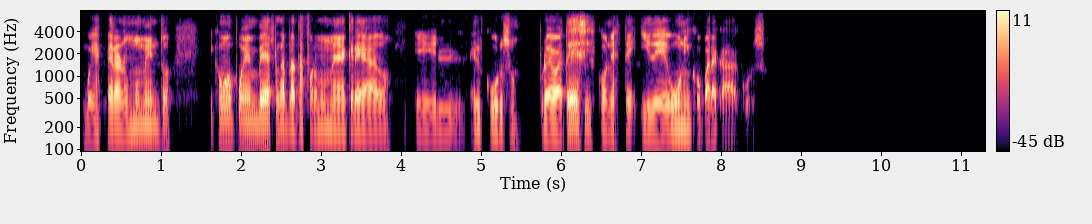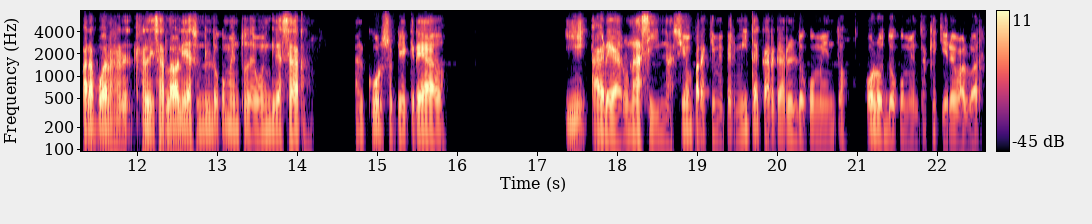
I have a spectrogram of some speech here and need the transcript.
Voy a esperar un momento. Y como pueden ver, la plataforma me ha creado el curso prueba tesis con este ID único para cada curso. Para poder realizar la validación del documento, debo ingresar al curso que he creado y agregar una asignación para que me permita cargar el documento o los documentos que quiero evaluar.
